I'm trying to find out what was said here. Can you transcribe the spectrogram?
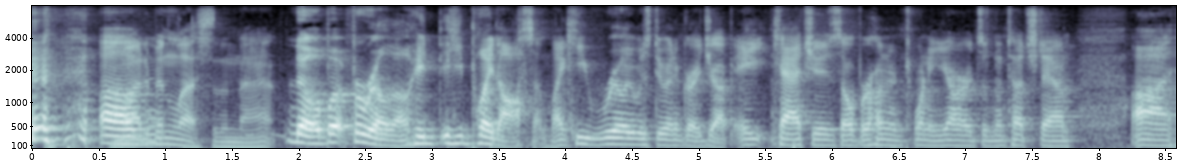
Might um, have been less than that. no, but for real though, he he played awesome. Like he really was doing a great job. Eight catches, over 120 yards, and a touchdown. Uh,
